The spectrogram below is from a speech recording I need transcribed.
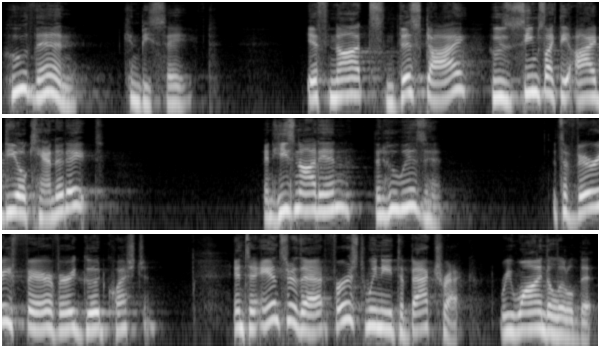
who then can be saved? If not this guy, who seems like the ideal candidate, and he's not in, then who is in? It's a very fair, very good question. And to answer that, first we need to backtrack, rewind a little bit.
